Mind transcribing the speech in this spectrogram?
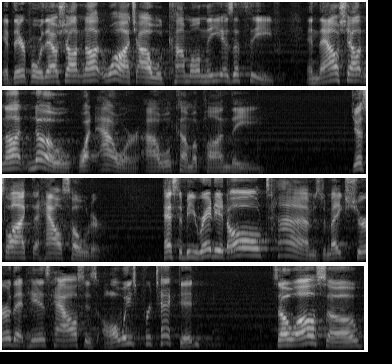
If therefore thou shalt not watch, I will come on thee as a thief, and thou shalt not know what hour I will come upon thee. Just like the householder has to be ready at all times to make sure that his house is always protected, so also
